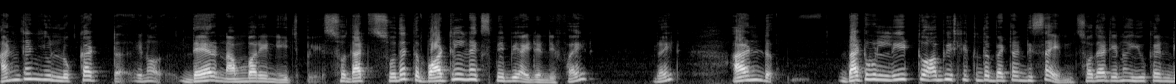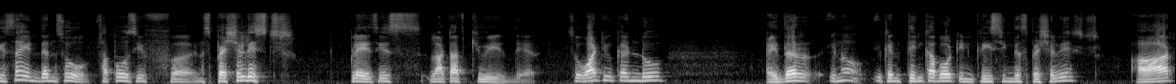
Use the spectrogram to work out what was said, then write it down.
and then you look at you know their number in each place. So, that so that the bottlenecks may be identified right and that will lead to obviously to the better design. So, that you know you can decide then so suppose if uh, a specialist place is lot of queue is there. So, what you can do either you know you can think about increasing the specialist or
